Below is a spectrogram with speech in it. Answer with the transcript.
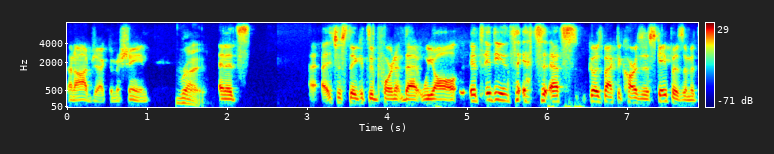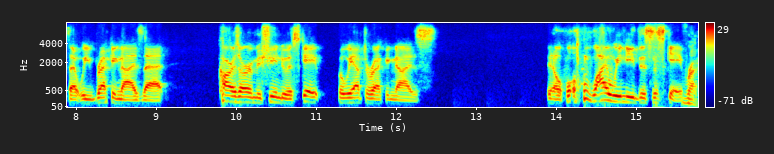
an object, a machine. Right. And it's, I just think it's important that we all, it's, it, it's, it's, that's goes back to cars as escapism. It's that we recognize that cars are a machine to escape, but we have to recognize you know why we need this escape right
